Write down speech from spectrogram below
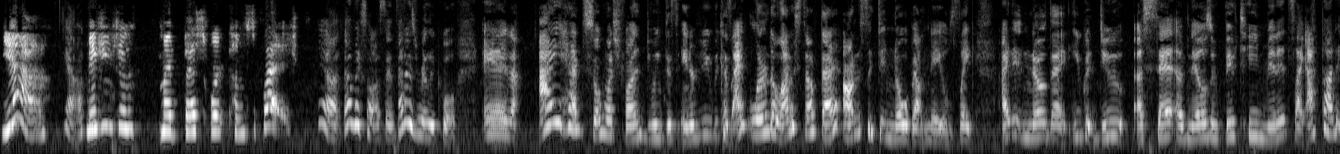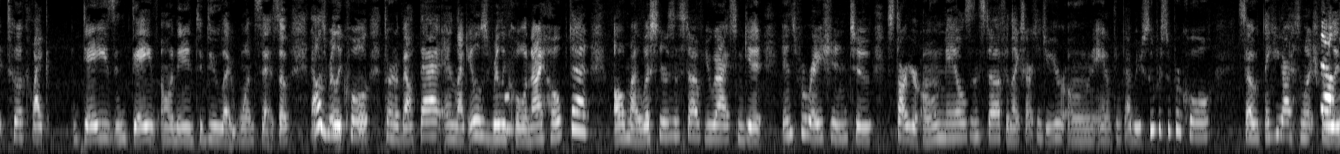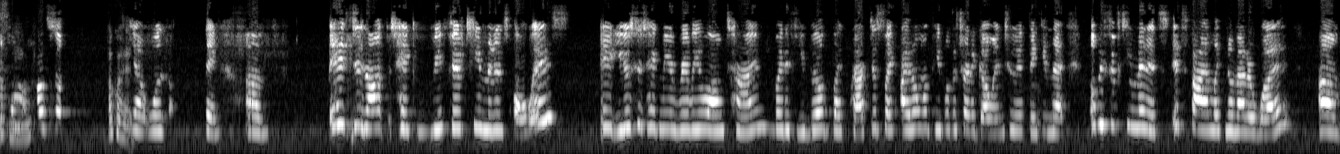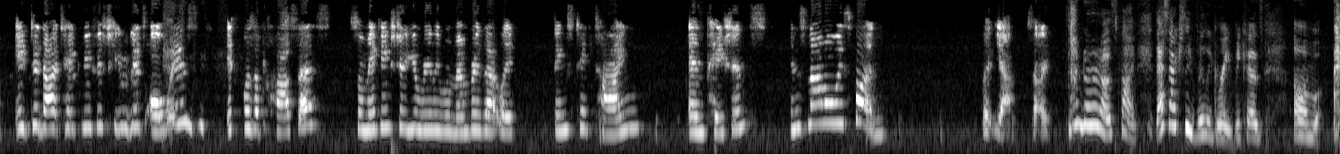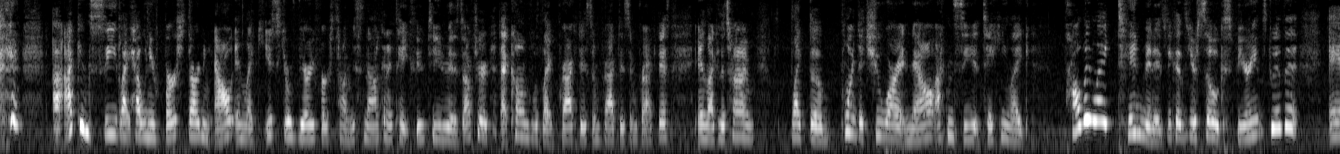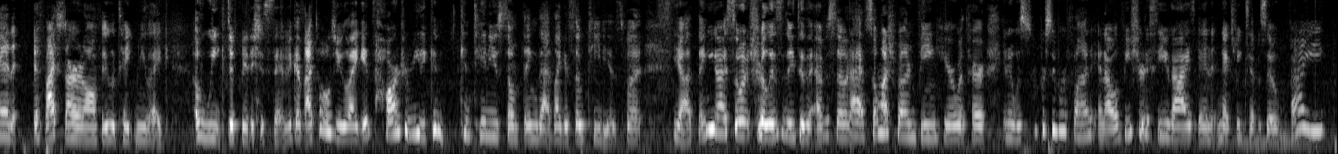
Yeah, Yeah, okay. making sure my best work comes to play. Yeah, that makes a lot of sense. That is really cool. And I had so much fun doing this interview because I learned a lot of stuff that I honestly didn't know about nails. Like, I didn't know that you could do a set of nails in 15 minutes. Like, I thought it took like days and days on end to do like one set. So that was really cool to learn about that and like it was really cool and I hope that all my listeners and stuff you guys can get inspiration to start your own nails and stuff and like start to do your own and I think that'd be super super cool. So thank you guys so much for listening. Oh go ahead. yeah, one thing. Um, it did not take me 15 minutes always. It used to take me a really long time, but if you build like practice, like I don't want people to try to go into it thinking that it'll be 15 minutes. It's fine, like no matter what. Um, it did not take me 15 minutes always. it was a process. So making sure you really remember that like things take time and patience, and it's not always fun. But yeah, sorry. No, no, no, it's fine. That's actually really great because um I I can see like how when you're first starting out and like it's your very first time, it's not gonna take 15 minutes. I'm sure that comes with like practice and practice and practice, and like the time like the point that you are at now, I can see it taking like probably like 10 minutes because you're so experienced with it. And if I started off, it would take me like a week to finish a set because I told you like it's hard for me to con- continue something that like is so tedious. But yeah, thank you guys so much for listening to the episode. I had so much fun being here with her, and it was super super fun. And I will be sure to see you guys in next week's episode. Bye.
